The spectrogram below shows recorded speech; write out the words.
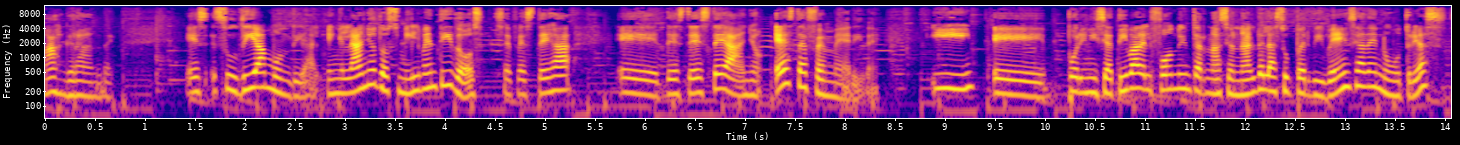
más grande. Es su Día Mundial. En el año 2022 se festeja eh, desde este año esta efeméride. Y eh, por iniciativa del Fondo Internacional de la Supervivencia de Nutrias,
